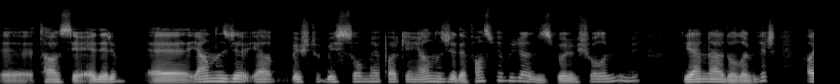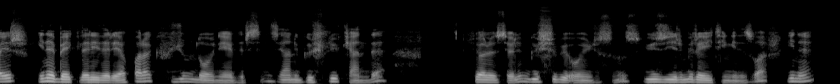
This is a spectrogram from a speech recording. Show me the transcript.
Ee, tavsiye ederim. Ee, yalnızca ya 5 5 savunma yaparken yalnızca defans mı yapacağız biz? Böyle bir şey olabilir mi? Diyenler de olabilir. Hayır, yine bekleri ileri yaparak hücum da oynayabilirsiniz. Yani güçlüyken de şöyle söyleyeyim, güçlü bir oyuncusunuz. 120 reytinginiz var. Yine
